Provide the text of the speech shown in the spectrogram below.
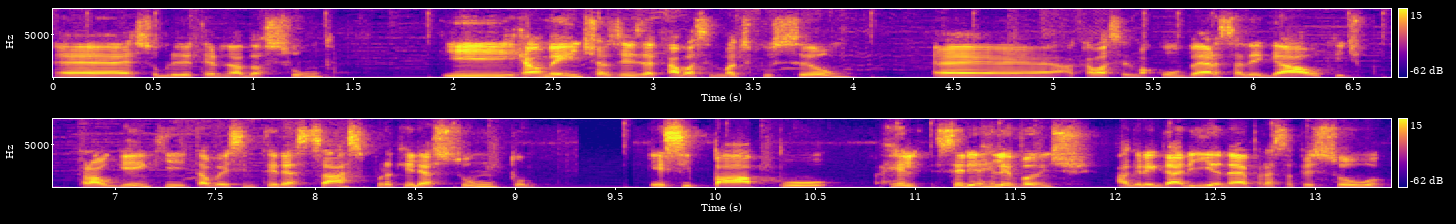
é, sobre determinado assunto. E realmente, às vezes, acaba sendo uma discussão, é, acaba sendo uma conversa legal que, tipo, para alguém que talvez se interessasse por aquele assunto, esse papo re seria relevante, agregaria né, para essa pessoa.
